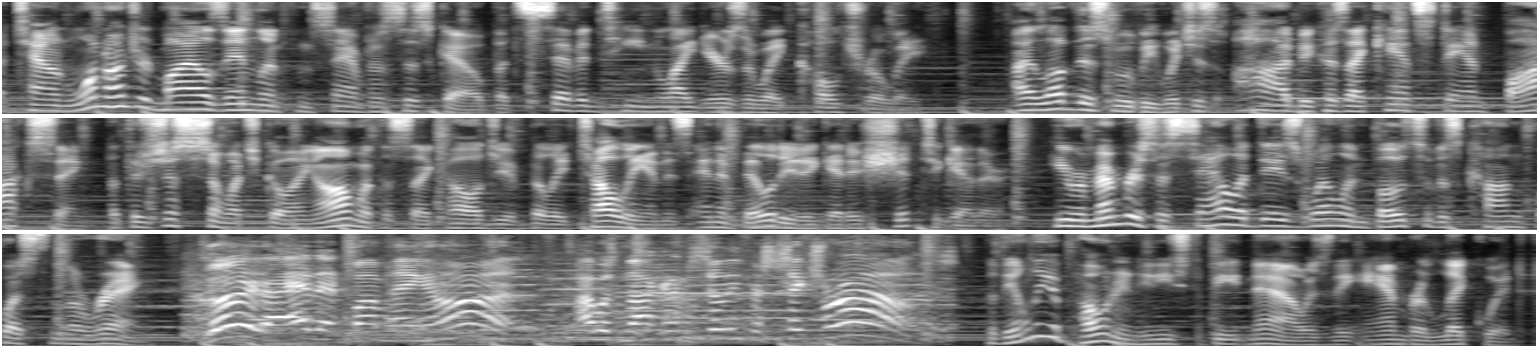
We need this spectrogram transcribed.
a town 100 miles inland from San Francisco, but 17 light years away culturally. I love this movie, which is odd because I can't stand boxing, but there's just so much going on with the psychology of Billy Tully and his inability to get his shit together. He remembers his salad days well and boasts of his conquests in the ring. Good, I had that bum hanging on. I was knocking him silly for six rounds. But the only opponent he needs to beat now is the Amber Liquid.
